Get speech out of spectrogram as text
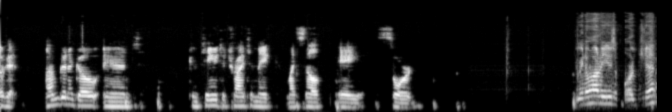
Okay, I'm gonna go and continue to try to make myself a sword. Do we know how to use a forge yet?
